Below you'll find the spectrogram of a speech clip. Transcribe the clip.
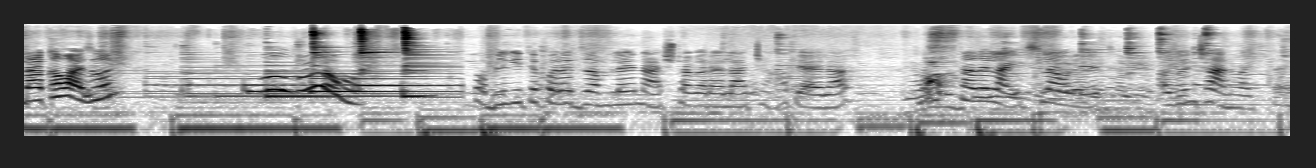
दाखव अजून. पब्लिक इथे परत जमलंय नाश्ता करायला चहा प्यायला. मस्त आता लाईट्स लावलेत. अजून छान वाटतंय.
